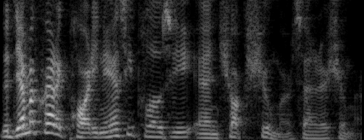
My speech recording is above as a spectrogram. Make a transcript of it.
The Democratic Party, Nancy Pelosi and Chuck Schumer, Senator Schumer,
